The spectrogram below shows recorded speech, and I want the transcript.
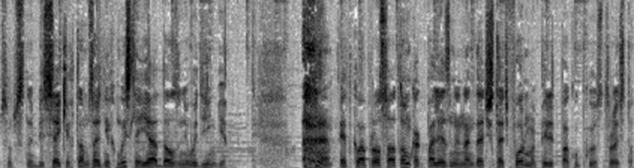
собственно, без всяких там задних мыслей я отдал за него деньги. Это к вопросу о том, как полезно иногда читать формы перед покупкой устройства.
